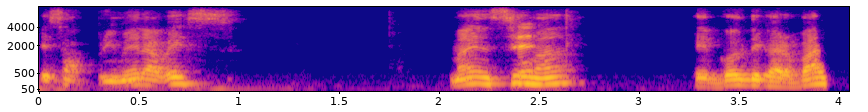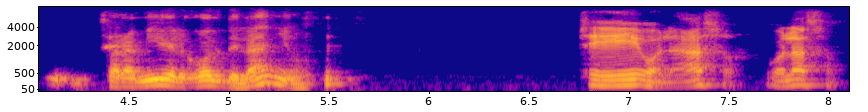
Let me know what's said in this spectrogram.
esa primera vez. Más encima, el gol de Carvalho, para mí el gol del año. Sí, golazo, golazo.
